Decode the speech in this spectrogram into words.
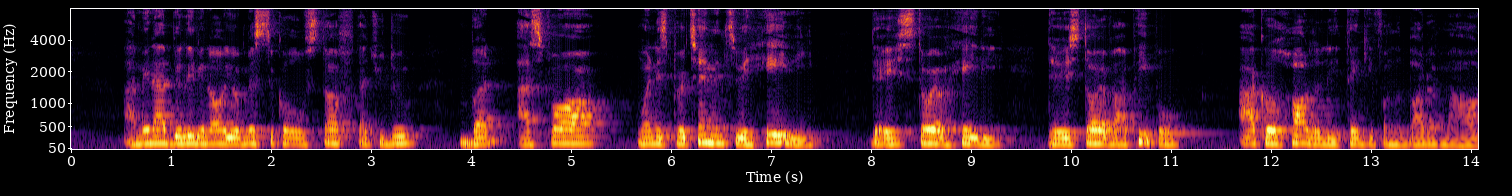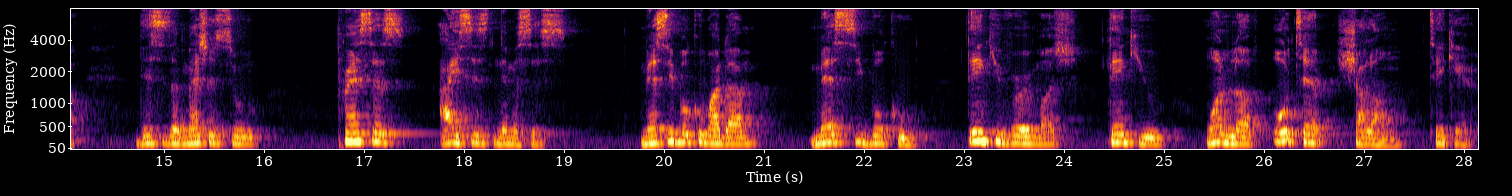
I may not believe in all your mystical stuff that you do, but as far when it's pertaining to Haiti, the story of Haiti, the story of our people, I could heartily thank you from the bottom of my heart. This is a message to Princess Isis Nemesis. Merci beaucoup, madame. Merci beaucoup. Thank you very much. Thank you. One love. Otep Shalom. Take care.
